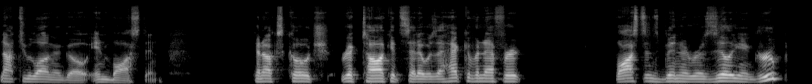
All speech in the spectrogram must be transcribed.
not too long ago in Boston. Canucks coach Rick Tocchet said it was a heck of an effort. Boston's been a resilient group.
